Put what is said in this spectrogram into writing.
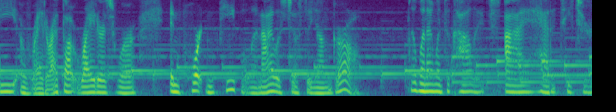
be a writer. I thought writers were important people, and I was just a young girl. But when I went to college, I had a teacher,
